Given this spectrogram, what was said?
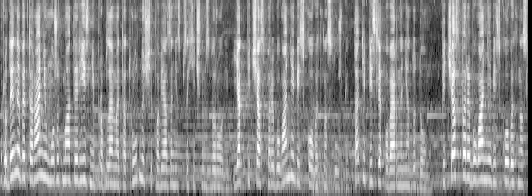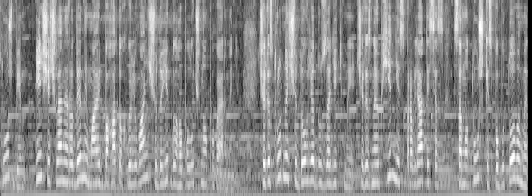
Родини ветеранів можуть мати різні проблеми та труднощі, пов'язані з психічним здоров'ям, як під час перебування військових на службі, так і після повернення додому. Під час перебування військових на службі інші члени родини мають багато хвилювань щодо їх благополучного повернення, через труднощі догляду за дітьми, через необхідність справлятися з самотужки з побутовими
